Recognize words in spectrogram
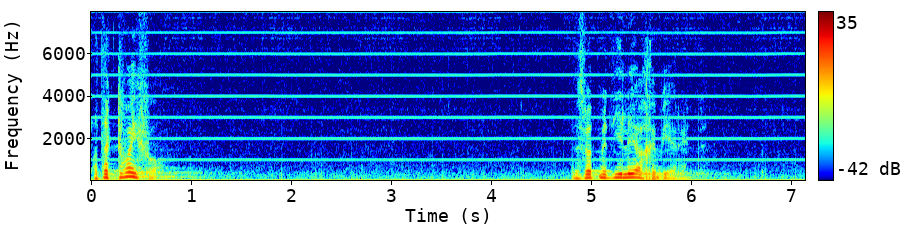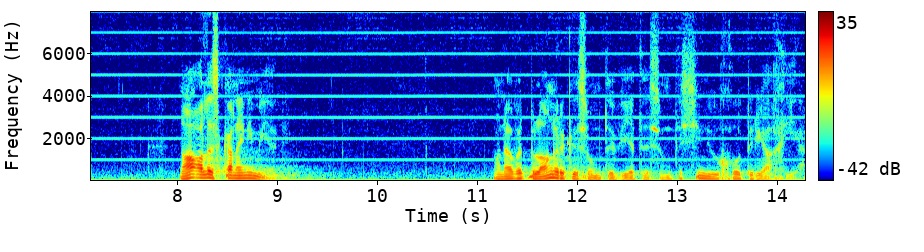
Dat ek twyfel. Dis wat met Elia gebeur het. Na alles kan hy nie meer nie. Maar nou wat belangrik is om te weet is om te sien hoe God reageer.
